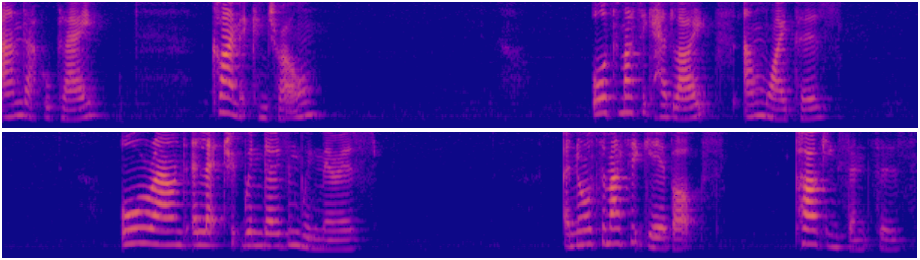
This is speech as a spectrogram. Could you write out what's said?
and Apple Play, climate control, automatic headlights and wipers, all round electric windows and wing mirrors, an automatic gearbox, parking sensors,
